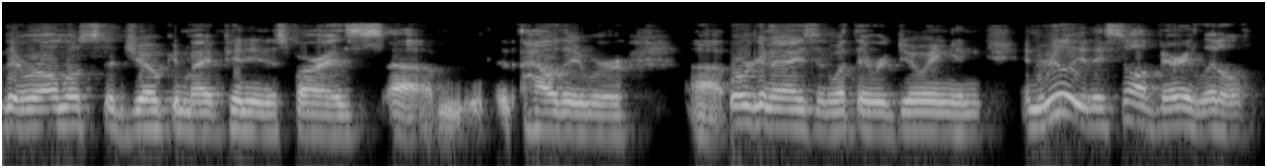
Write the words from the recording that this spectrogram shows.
they were almost a joke, in my opinion, as far as um, how they were uh, organized and what they were doing, and and really they saw very little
